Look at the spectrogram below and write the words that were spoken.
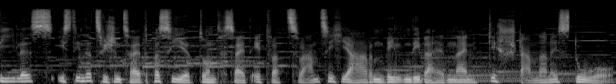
Vieles ist in der Zwischenzeit passiert und seit etwa 20 Jahren bilden die beiden ein gestandenes Duo.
